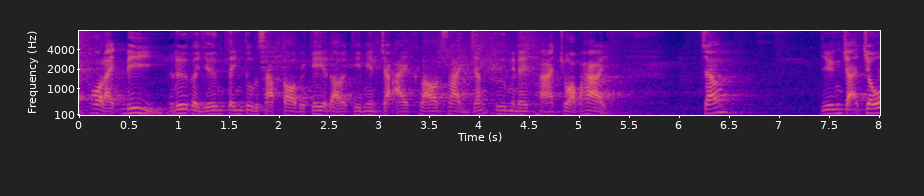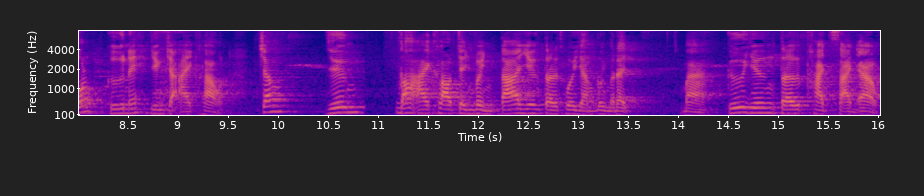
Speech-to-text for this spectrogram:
Apple ID ឬក៏យើងទិញទូរស័ព្ទតពីគេដោយគេមានចាក់ iCloud ស្រេចអញ្ចឹងគឺមានន័យថាជាប់ហើយអញ្ចឹងយើងចាក់ចូលគឺនេះយើងចាក់ iCloud អញ្ចឹងយើងដោះ iCloud ចេញវិញតើយើងត្រូវធ្វើយ៉ាងដូចម្ដេចបាទគឺយើងត្រូវ touch sign out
